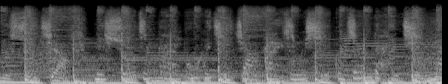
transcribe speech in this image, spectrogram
你睡觉。你说真爱不会计较，爱这种习惯真的很奇妙。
